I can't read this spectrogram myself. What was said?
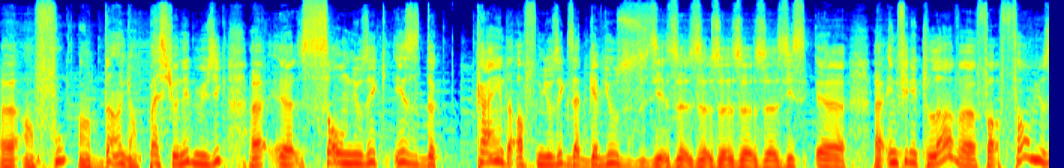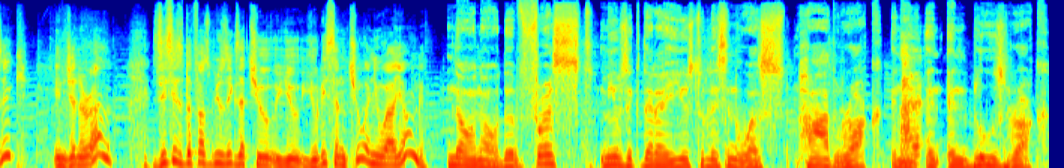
un fou, un dingue, un passionné de musique. Soul music is the kind of music that gave you the, the, the, this uh, uh, infinite love uh, for, for music in general? This is the first music that you, you, you listened to when you were young? No, no. The first music that I used to listen was hard rock and, Ah. and, and blues rock.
